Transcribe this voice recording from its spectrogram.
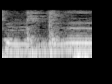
pretending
